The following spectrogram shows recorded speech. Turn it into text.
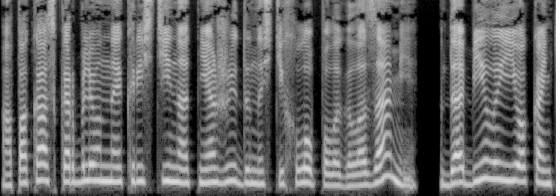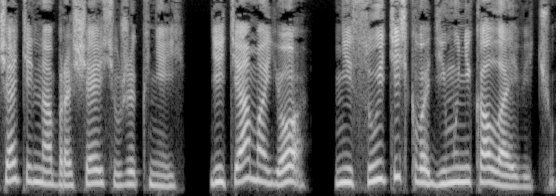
А пока оскорбленная Кристина от неожиданности хлопала глазами, добила ее окончательно, обращаясь уже к ней. Дитя мое, не суйтесь к Вадиму Николаевичу.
